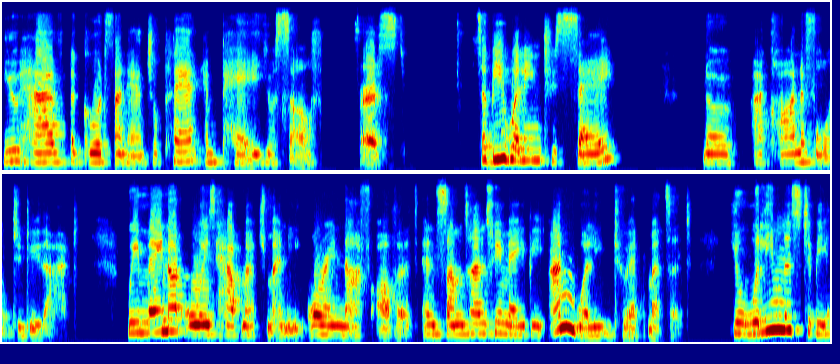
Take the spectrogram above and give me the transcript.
You have a good financial plan and pay yourself first. So be willing to say, no, I can't afford to do that we may not always have much money or enough of it. And sometimes we may be unwilling to admit it. Your willingness to be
